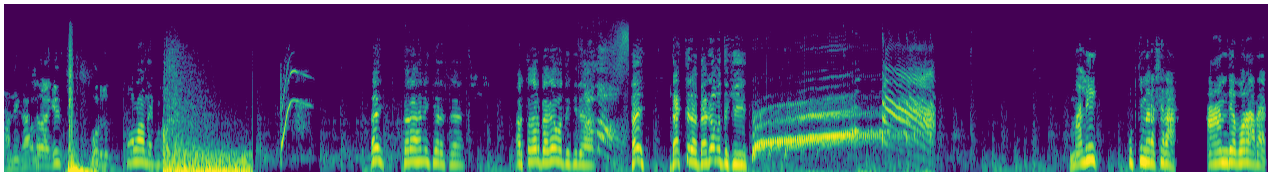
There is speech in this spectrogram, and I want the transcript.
মালিক আসার আগে এই তোরা হানি কি রে আর তোর ব্যাগের মধ্যে কি রে? এই দেখতে রে ব্যাগের মধ্যে কি। মালিক উঠকি মারা সেরা। আম দিয়ে ভরা ব্যাগ।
